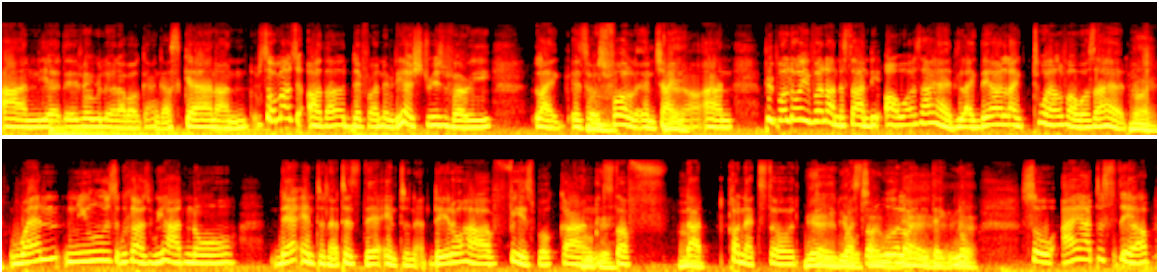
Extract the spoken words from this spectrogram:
and yeah, there's where we learn about Genghis Khan and so much other different. The history is very. Like it was mm. full in China, and people don't even understand the hours ahead. Like they are like twelve hours ahead. Right. When news, because we had no, their internet is their internet. They don't have Facebook and Okay. stuff mm. that connects to Yeah, the, the Western world world. or Yeah, anything. yeah, no. So I had to stay up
